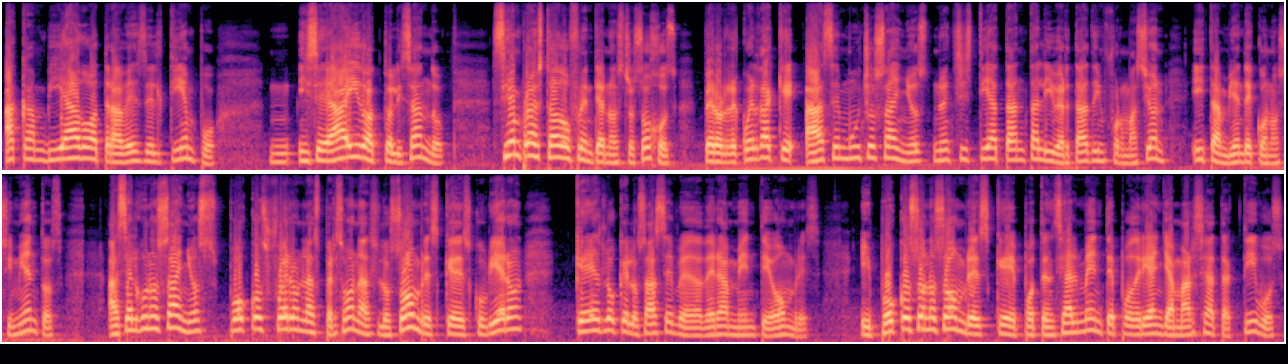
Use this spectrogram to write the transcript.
ha cambiado a través del tiempo y se ha ido actualizando. Siempre ha estado frente a nuestros ojos, pero recuerda que hace muchos años no existía tanta libertad de información y también de conocimientos. Hace algunos años pocos fueron las personas, los hombres, que descubrieron qué es lo que los hace verdaderamente hombres. Y pocos son los hombres que potencialmente podrían llamarse atractivos,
